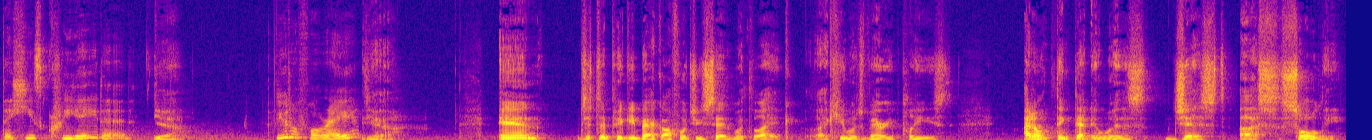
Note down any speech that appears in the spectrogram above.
that he's created. Yeah. Beautiful, right? Yeah. And just to piggyback off what you said with like like he was very pleased. I don't think that it was just us solely.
